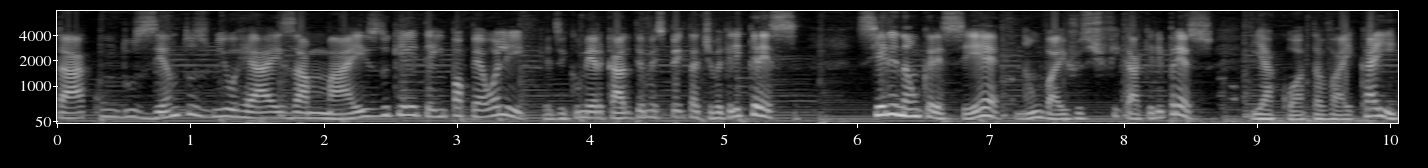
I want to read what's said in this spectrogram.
tá com 200 mil reais a mais do que ele tem em papel ali. Quer dizer que o mercado tem uma expectativa que ele cresça. Se ele não crescer, não vai justificar aquele preço e a cota vai cair.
